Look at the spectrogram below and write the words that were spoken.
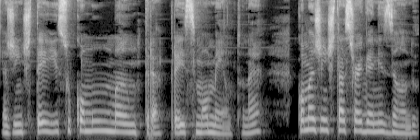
A gente ter isso como um mantra para esse momento, né? Como a gente está se organizando?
